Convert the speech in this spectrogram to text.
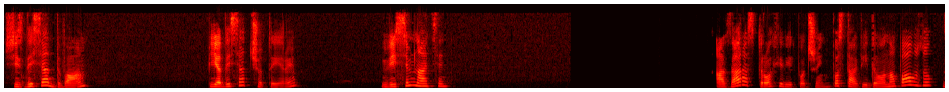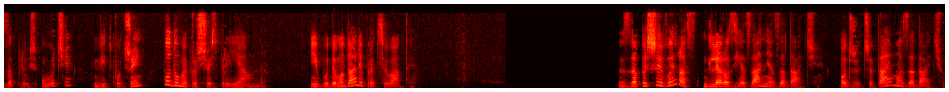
62, 54, 18. А зараз трохи відпочинь. Постав відео на паузу, заплющ очі, відпочинь, подумай про щось приємне. І будемо далі працювати. Запиши вираз для розв'язання задачі. Отже, читаємо задачу.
